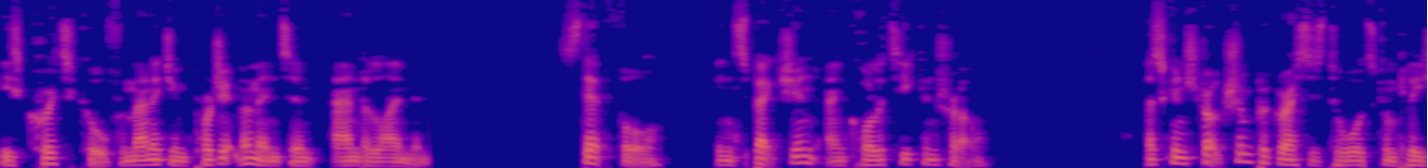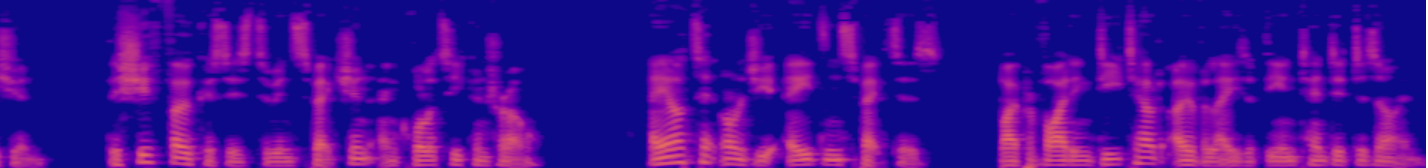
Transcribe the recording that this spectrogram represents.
is critical for managing project momentum and alignment. Step 4 Inspection and Quality Control. As construction progresses towards completion, the shift focuses to inspection and quality control. AR technology aids inspectors by providing detailed overlays of the intended design,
